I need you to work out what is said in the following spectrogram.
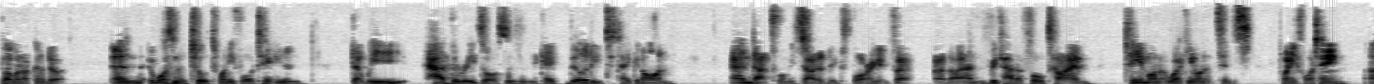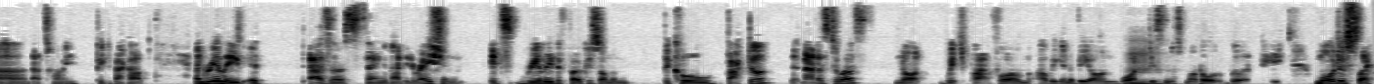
but we're not going to do it. And it wasn't until 2014 and that we had the resources and the capability to take it on. And that's when we started exploring it further. And we've had a full time team on it, working on it since 2014. Uh, that's when we picked it back up. And really, it, as I was saying about iteration, it's really the focus on the, the cool factor that matters to us, not which platform are we going to be on, what Hmm. business model will it be. More just like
